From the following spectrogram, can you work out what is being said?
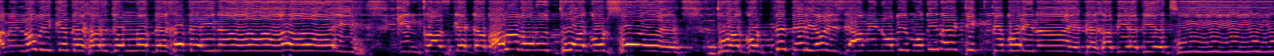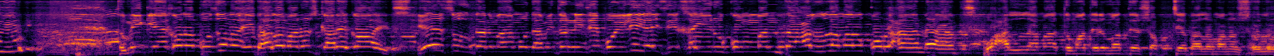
আমি নবীকে দেখার জন্য দেখা দেই নাই। কিন্তু আজকে একটা ভালো মানুষ দোয়া করছে। দোয়া করতে দেরি হয়েছে, আমি নবী মদিনায় টিকতে পারি না এ দেখা দিয়ে দিয়েছি। তুমি কি এখনও বুঝো না? এই ভালো মানুষ কারে কয়? এ সুলতান মাহমুদ, আমি তো নিজে বইলেই আইছি, খাইরুকুম মান তাআল্লামাল কুরআনা। ওয়া আল্লামা, তোমাদের মধ্যে সবচেয়ে ভালো মানুষ হলো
